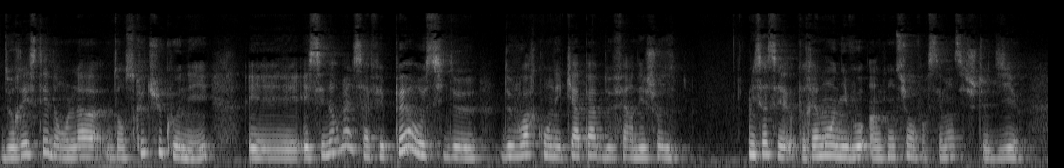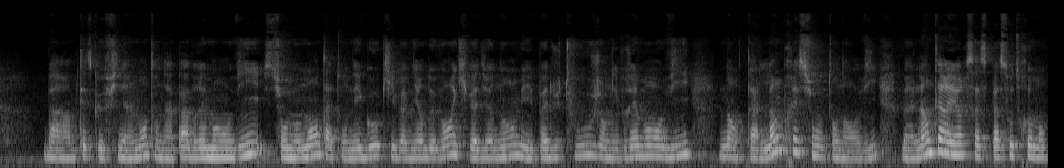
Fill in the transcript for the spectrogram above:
de rester dans, la, dans ce que tu connais. Et, c'est normal, ça fait peur aussi de, de voir qu'on est capable de faire des choses. Mais ça, c'est vraiment au niveau inconscient, forcément, si je te dis bah, peut-être que finalement, tu n'en as pas vraiment envie. Sur le moment, tu as ton ego qui va venir devant et qui va dire non, mais pas du tout, j'en ai vraiment envie. Non, tu as l'impression que tu en as envie, mais à l'intérieur, ça se passe autrement.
